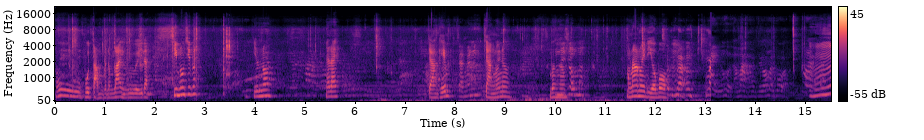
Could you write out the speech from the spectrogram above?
โอ้ผู้ต่ำกับน้ำลายเฮ้ยล่ะชิมลงชิมลงชิมลงอะไร จางเค็มจากนั้นนึงจางน้อยหนึงเบิ่งมีเฮาชมอะมังนาวหน่อยเดียวบ่ชมแบบไม่ต้องเหอะอามาจะว่ามันพ่ออื้อหือ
